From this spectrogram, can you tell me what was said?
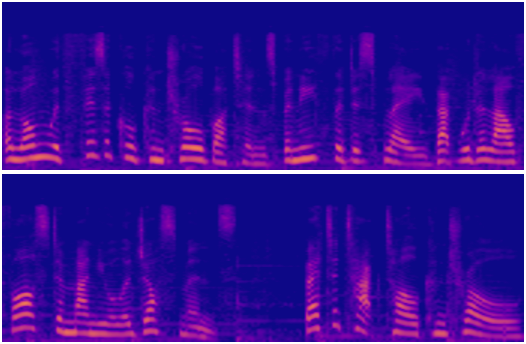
along with physical control buttons beneath the display that would allow faster manual adjustments, better tactile control,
